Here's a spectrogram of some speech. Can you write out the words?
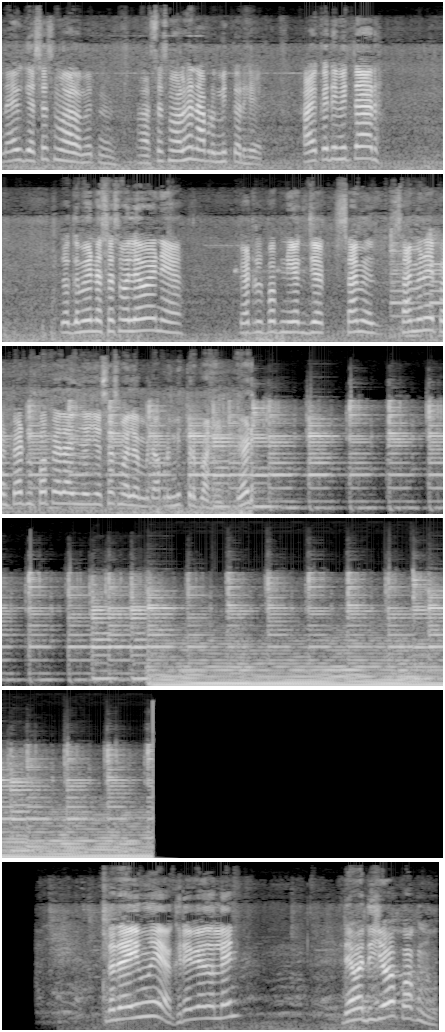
અને આવી ગયા ચશ્મા વાળા મિત્ર હા ચશ્મા વાળો છે ને આપણો મિત્ર છે. હા કદી મિત્ર તો ગમે એના ચશ્મા લેવાય ને, પેટ્રોલ પંપની એક્ઝેક્ટ સામે સામે નહીં, પણ પેટ્રોલ પંપે આવી જાય ચશ્મા લેવા માટે. આપણે મિત્ર પાસે. રેડી દાદા, એ હું એ, ઘરે વ્યાજો લઈને? દેવા દેજો કોકનું.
